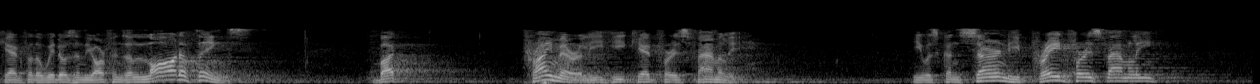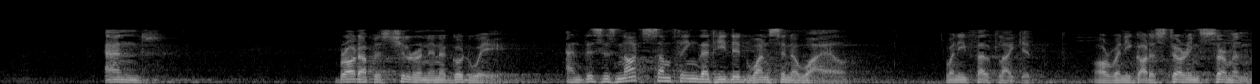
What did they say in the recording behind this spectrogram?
cared for the widows and the orphans. A lot of things. But primarily, he cared for his family. He was concerned, he prayed for his family, and brought up his children in a good way. And this is not something that he did once in a while when he felt like it or when he got a stirring sermon.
